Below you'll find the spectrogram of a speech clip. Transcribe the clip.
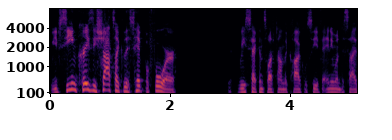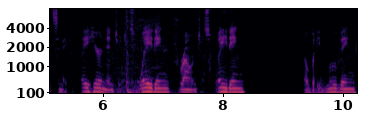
we've seen crazy shots like this hit before. With three seconds left on the clock, we'll see if anyone decides to make a play here. Ninja just waiting, drone just waiting, nobody moving.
